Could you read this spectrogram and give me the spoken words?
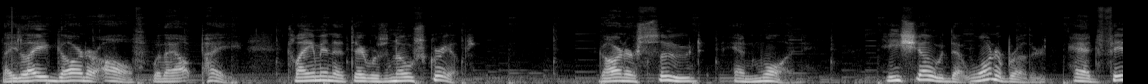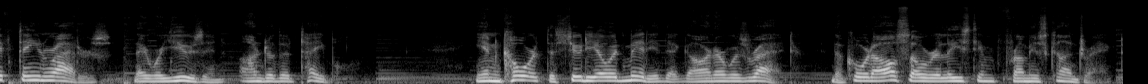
they laid Garner off without pay, claiming that there was no script. Garner sued and won. He showed that Warner Brothers had 15 writers they were using under the table. In court, the studio admitted that Garner was right. The court also released him from his contract.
